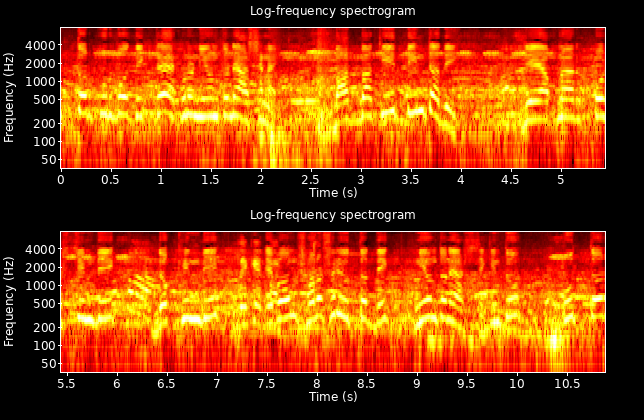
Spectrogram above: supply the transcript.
উত্তর পূর্ব দিকটা এখনও নিয়ন্ত্রণে আসে নাই। বাদ বাকি তিনটা দিক যে আপনার পশ্চিম দিক দক্ষিণ দিক এবং সরাসরি উত্তর দিক নিয়ন্ত্রণে আসছে। কিন্তু উত্তর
